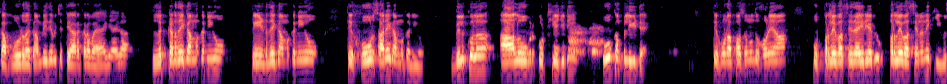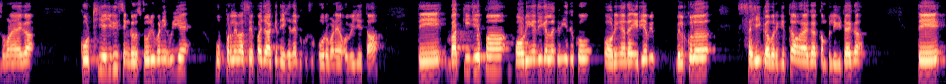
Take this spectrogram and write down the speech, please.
ਕੱਪਬੋਰਡ ਦਾ ਕੰਮ ਵੀ ਇਹਦੇ ਵਿੱਚ ਤਿਆਰ ਕਰਵਾਇਆ ਗਿਆ ਹੈਗਾ। ਲੱਕੜ ਦੇ ਕੰਮ ਕਨੀਓ ਪੇਂਟ ਦੇ ਕੰਮ ਕਨੀਓ, ਤੇ ਹੋਰ ਸਾਰੇ ਕੰਮ ਕਨੀਓ। ਬਿਲਕੁਲ ਆਲ ਓਵਰ ਕੋਠੀ ਹੈ ਜਿਹੜੀ, ਉਹ ਕੰਪਲੀਟ ਹੈ। ਤੇ ਹੁਣ ਆਪਾਂ ਤੁਹਾਨੂੰ ਦਿਖਾਉਣੇ ਆ ਉੱਪਰਲੇ ਪਾਸੇ ਦਾ ਏਰੀਆ ਵੀ, ਉੱਪਰਲੇ ਪਾਸੇ ਇਹਨਾਂ ਨੇ ਕੀ ਕੁਝ ਬਣਾਇਆ ਹੈਗਾ। ਕੋਠੀ ਹੈ ਜਿਹੜੀ ਸਿੰਗਲ ਸਟੋਰੀ ਬਣੀ ਹੋਈ ਹੈ। ਉੱਪਰਲੇ ਪਾਸੇ ਆਪਾਂ ਜਾ ਕੇ ਦੇਖਦੇ ਹਾਂ ਵੀ ਕੁਝ ਹੋਰ ਬਣਿਆ ਹੋਵੇ ਜੇ ਤਾਂ। ਤੇ ਬਾਕੀ ਜੇ ਆਪਾਂ ਪੌੜੀਆਂ ਦੀ ਗੱਲ ਕਰੀਏ, ਦੇਖੋ ਪੌੜੀਆਂ ਦਾ ਏਰੀਆ ਵੀ ਬਿਲਕੁਲ ਸਹੀ ਕਵਰ ਕੀਤਾ ਹੋਇਆ ਹੈਗਾ ਕੰਪਲੀਟ ਹੈਗਾ। ਤੇ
